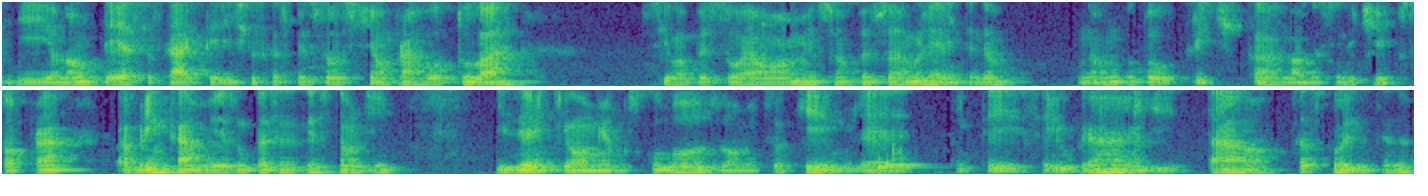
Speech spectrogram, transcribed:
de eu não ter essas características que as pessoas tinham para rotular se uma pessoa é homem ou se uma pessoa é mulher, entendeu? Não que eu estou criticando, algo assim do tipo, só para brincar mesmo com essa questão de dizerem que homem é musculoso, homem não sei o quê, mulher tem que ter seio grande e tal, essas coisas, entendeu?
